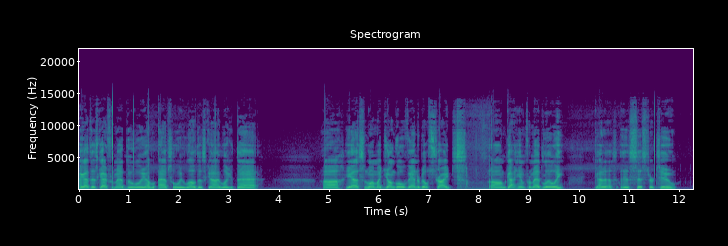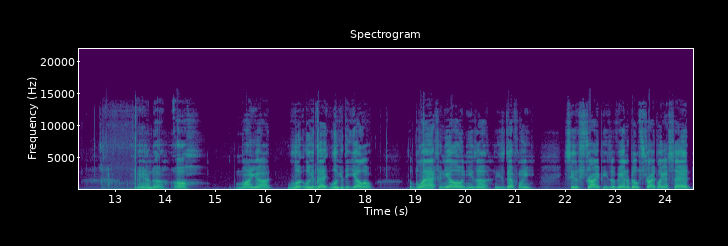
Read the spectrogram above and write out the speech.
I got this guy from Ed Lilly. I absolutely love this guy. Look at that. Uh, yeah, this is one of my jungle Vandevetner stripes. Um, got him from Ed Lilly. Got a, his sister too. And uh, oh my God, look look at that! Look at the yellow, the blacks and yellow, and he's a he's definitely see the stripe. He's a Vandevetner stripe, like I said.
